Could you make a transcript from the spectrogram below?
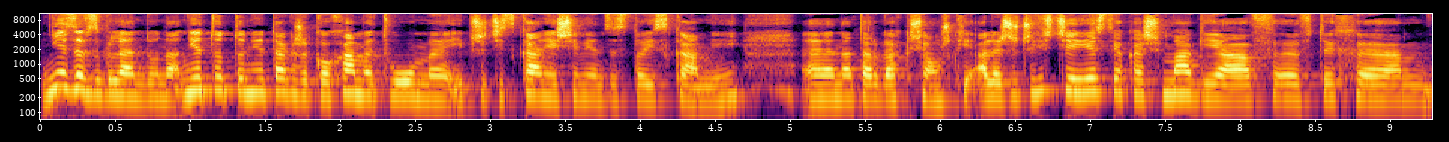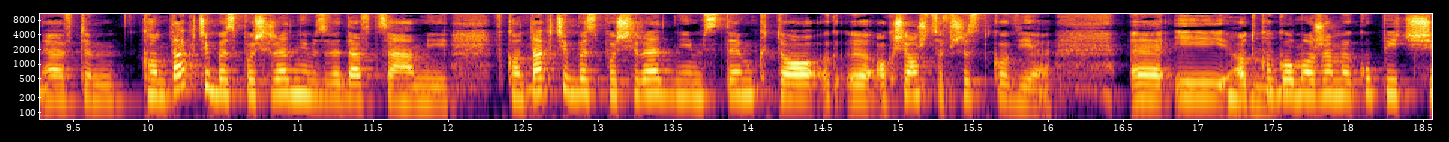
Nie ze względu na, nie to, to nie tak, że kochamy tłumy i przyciskanie się między stoiskami e, na targach książki, ale rzeczywiście jest jakaś magia w, w, tych, e, w tym kontakcie bezpośrednim z wydawcami, w kontakcie bezpośrednim z tym, kto e, o książce wszystko wie i mhm. od kogo możemy kupić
